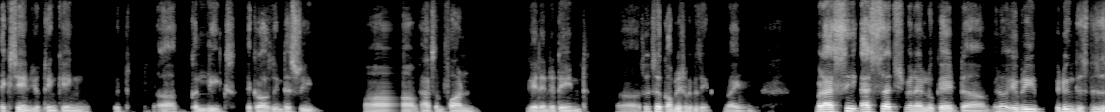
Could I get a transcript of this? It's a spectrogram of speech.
exchange your thinking with uh, colleagues across the industry, uh, have some fun, get entertained. Uh, so it's a combination of everything, right? But I see as such when I look at uh, you know every we're doing this. This is the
